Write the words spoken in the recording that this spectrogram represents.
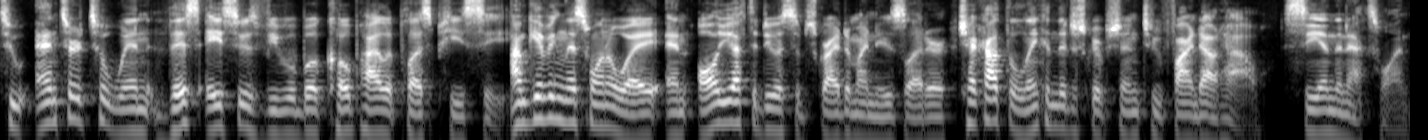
to enter to win this Asus VivoBook Copilot Plus PC. I'm giving this one away, and all you have to do is subscribe to my newsletter. Check out the link in the description to find out how. See you in the next one.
